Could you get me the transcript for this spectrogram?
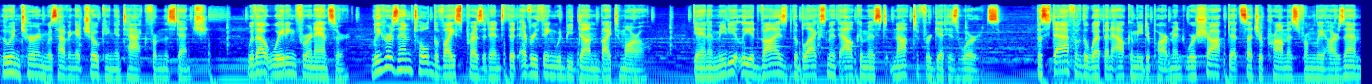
who in turn was having a choking attack from the stench. Without waiting for an answer, Liharzam told the vice president that everything would be done by tomorrow. Gan immediately advised the blacksmith alchemist not to forget his words. The staff of the weapon alchemy department were shocked at such a promise from Liharzam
